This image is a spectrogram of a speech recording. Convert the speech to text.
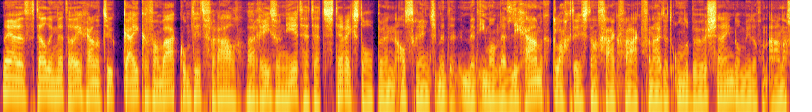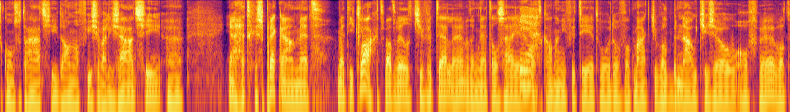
Nou ja, dat vertelde ik net al. Je gaat natuurlijk kijken van waar komt dit verhaal? Waar resoneert het het sterkst op? En als er eentje met, met iemand met lichamelijke klachten is, dan ga ik vaak vanuit het onderbewustzijn, door middel van aandachtsconcentratie, dan wel visualisatie. Uh, ja, het gesprek aan met, met die klacht. Wat wil het je vertellen? Wat ik net al zei, ja. wat kan er niet verteerd worden? Of wat maakt je, wat benauwt je zo? Of, hè, wat...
